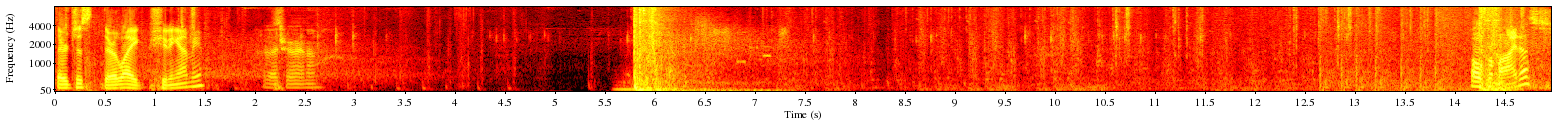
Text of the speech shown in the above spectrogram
They're just. They're like shooting at me. I got you right now. Oh, from behind us.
